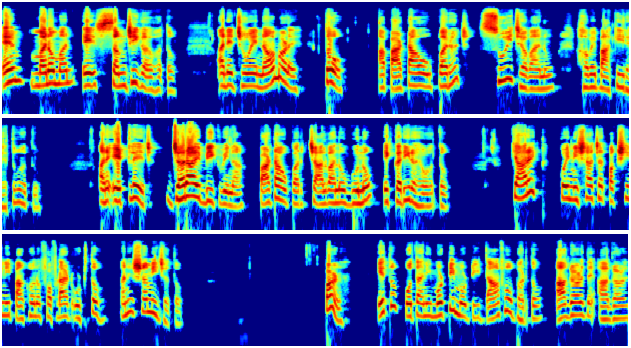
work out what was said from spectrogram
એમ મનોમન એ સમજી ગયો હતો અને જો એ ન મળે તો આ પાટાઓ ઉપર જ સૂઈ જવાનું હવે બાકી રહેતું હતું. અને એટલે જ જરાય બીક વિના પાટા ઉપર ચાલવાનો ગુનો એ કરી રહ્યો હતો. ક્યારેક કોઈ નિશાચર પક્ષીની પાંખોનો ફફડાટ ઉઠતો અને શમી જતો. પણ એ તો પોતાની મોટી મોટી ડાંફો ભરતો આગળ ને આગળ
